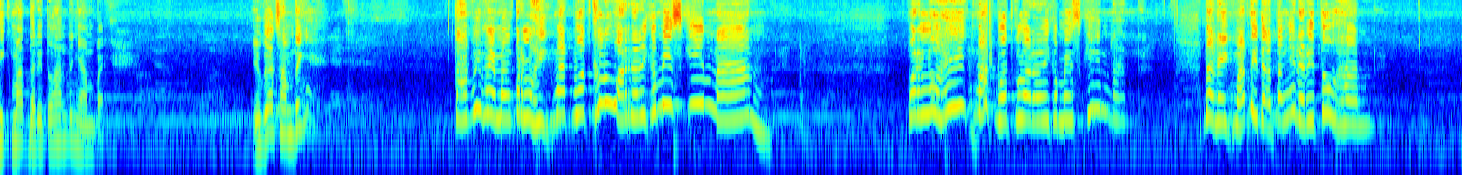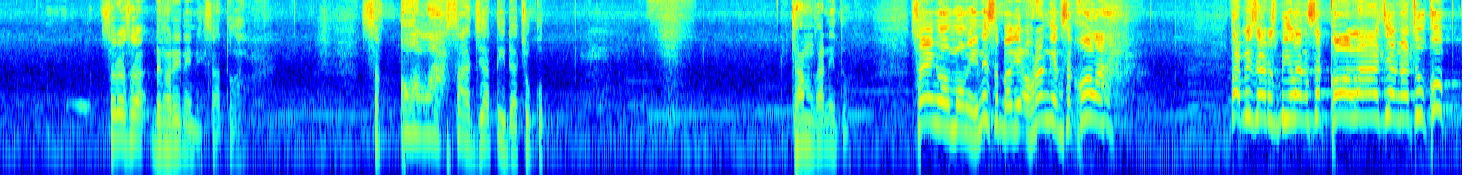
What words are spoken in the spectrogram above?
hikmat dari Tuhan tuh nyampe. You got something? Tapi memang perlu hikmat buat keluar dari kemiskinan. Perlu hikmat buat keluar dari kemiskinan. Dan hikmat ini datangnya dari Tuhan. Saudara-saudara dengerin ini satu hal. Sekolah saja tidak cukup. Camkan itu. Saya ngomong ini sebagai orang yang sekolah. Tapi saya harus bilang sekolah aja nggak cukup.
